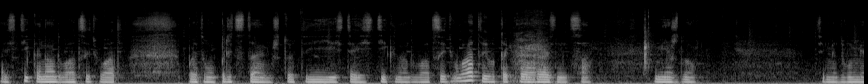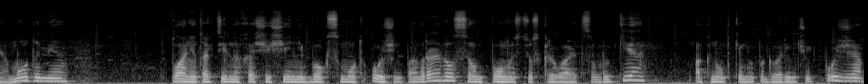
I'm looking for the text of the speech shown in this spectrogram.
iStick на 20 ватт. Поэтому представим, что это и есть iStick на 20 ватт. И вот такая разница между этими двумя модами. В плане тактильных ощущений бокс мод очень понравился. Он полностью скрывается в руке. О кнопке мы поговорим чуть позже.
